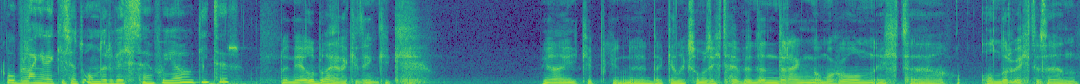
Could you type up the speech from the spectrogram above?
Hoe belangrijk is het onderweg zijn voor jou, Dieter? Een hele belangrijke, denk ik. Ja, ik heb, eh, dat kan ik soms echt hebben, de drang om gewoon echt eh, onderweg te zijn.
